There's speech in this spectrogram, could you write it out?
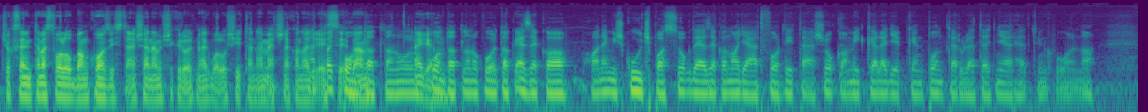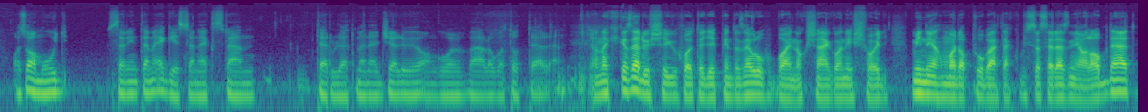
csak szerintem ezt valóban konzisztensen nem sikerült megvalósítani a meccsnek a nagy hát, részében. Pontatlanul, Igen. pontatlanok voltak ezek a, ha nem is kulcspasszok, de ezek a nagy átfordítások, amikkel egyébként pont területet nyerhetünk volna. Az amúgy szerintem egészen extrán területmenedzselő angol válogatott ellen. Ja, nekik az erősségük volt egyébként az Európa-bajnokságon is, hogy minél hamarabb próbálták visszaszerezni a labdát,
